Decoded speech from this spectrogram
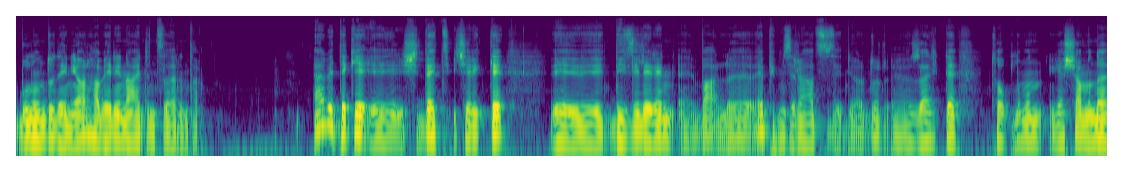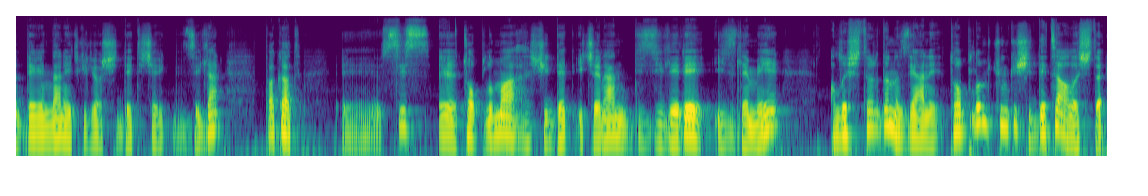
bulundu deniyor haberin ayrıntılarında. Elbette ki e, şiddet içerikli e, dizilerin e, varlığı hepimizi rahatsız ediyordur. E, özellikle toplumun yaşamını derinden etkiliyor şiddet içerikli diziler. Fakat e, siz e, topluma şiddet içeren dizileri izlemeyi alıştırdınız. Yani toplum çünkü şiddete alıştı.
